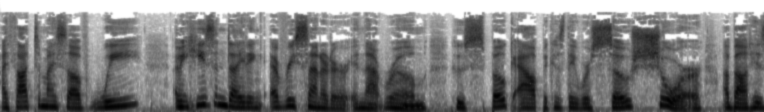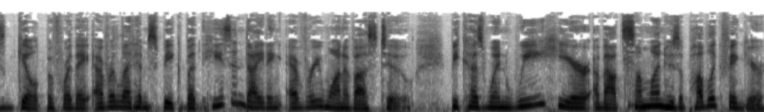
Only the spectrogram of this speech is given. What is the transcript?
I thought to myself, we. I mean, he's indicting every senator in that room who spoke out because they were so sure about his guilt before they ever let him speak. But he's indicting every one of us too. Because when we hear about someone who's a public figure,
